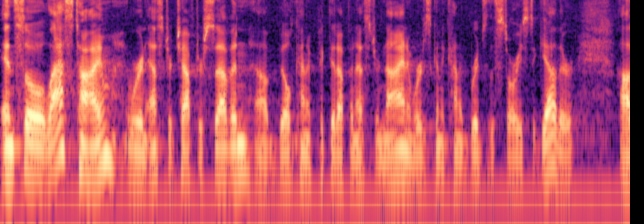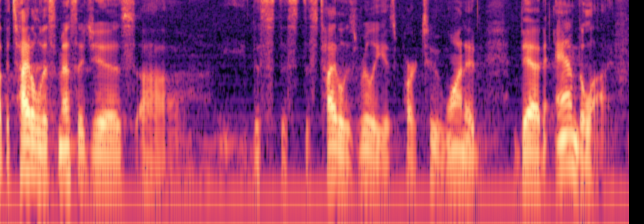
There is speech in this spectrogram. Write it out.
And so last time, we're in Esther chapter 7. Uh, Bill kind of picked it up in Esther 9, and we're just going to kind of bridge the stories together. Uh, the title of this message is uh, this, this, this title is really, it's part two, Wanted, Dead, and Alive.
